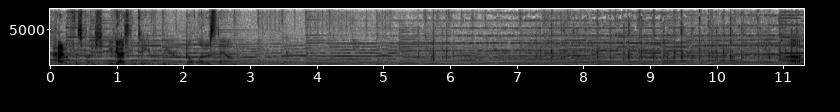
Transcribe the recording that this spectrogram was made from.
I've had it with this place. You guys can take it from here. Don't let us down. Um...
